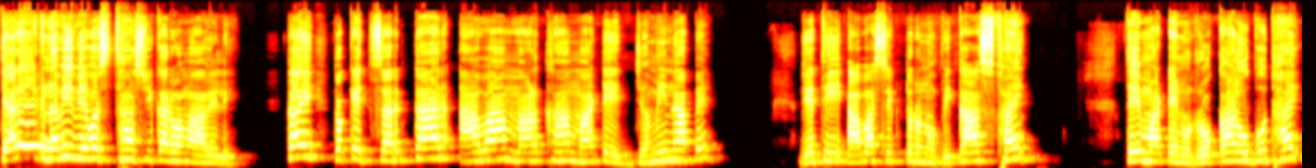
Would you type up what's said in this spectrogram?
ત્યારે એક નવી વ્યવસ્થા સ્વીકારવામાં આવેલી. કઈ? તો કે સરકાર આવા માળખા માટે જમીન આપે, જેથી આવા સેક્ટરોનો વિકાસ થાય, તે માટેનું રોકાણ ઊભું થાય,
